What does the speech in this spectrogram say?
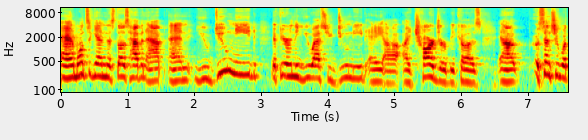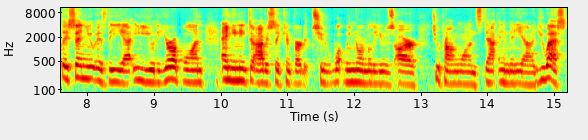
And once again, this does have an app, and you do need, if you're in the US, you do need a, uh, a charger because uh, essentially what they send you is the uh, EU, the Europe one, and you need to obviously convert it to what we normally use our two-prong ones down in the uh, US.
